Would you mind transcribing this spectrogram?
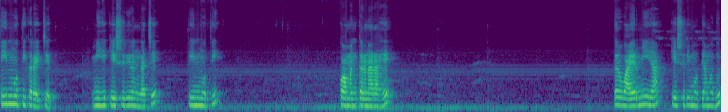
तीन मोती करायचे आहेत मी हे केशरी रंगाचे तीन मोती कॉमन करणार आहे. तर वायर मी या केशरी मोत्यामधून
